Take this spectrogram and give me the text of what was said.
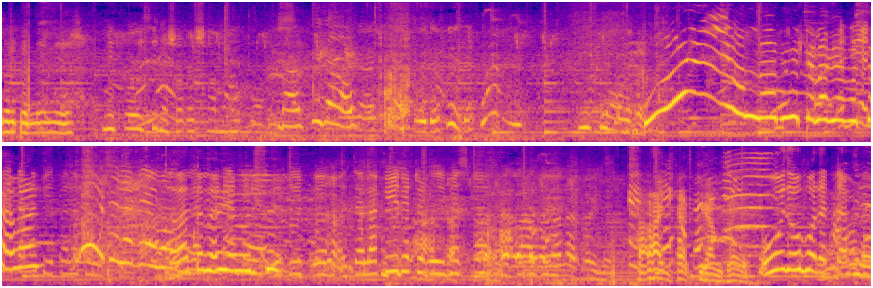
দরকার নেই মেয়ের। আমি কইছি না সবার সামনে। আল্লাহ রে তেলাপিয়া পড়ছে আবার। আবার তেলাপিয়া পড়ছে তেলাপির একটা রুই মাছটা ওই তো উপরেরটা আপনার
